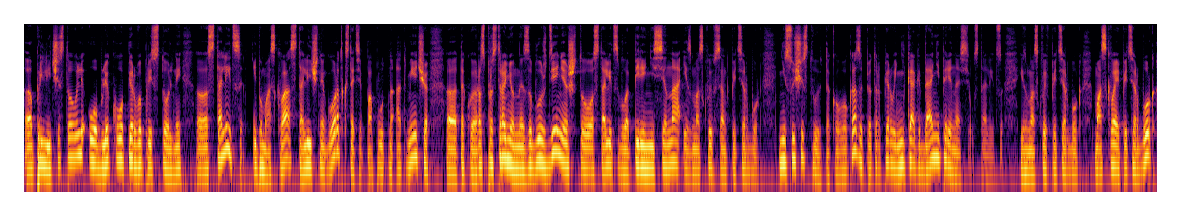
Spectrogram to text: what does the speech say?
э, приличествовали облику первопрестольной столицы. Ибо Москва — столичный город, кстати, попутно отмечу такое распространенное заблуждение, что столица была перенесена из Москвы в Санкт-Петербург. Не существует такого указа Петр I никогда не переносил столицу из Москвы в Петербург. Москва и Петербург,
